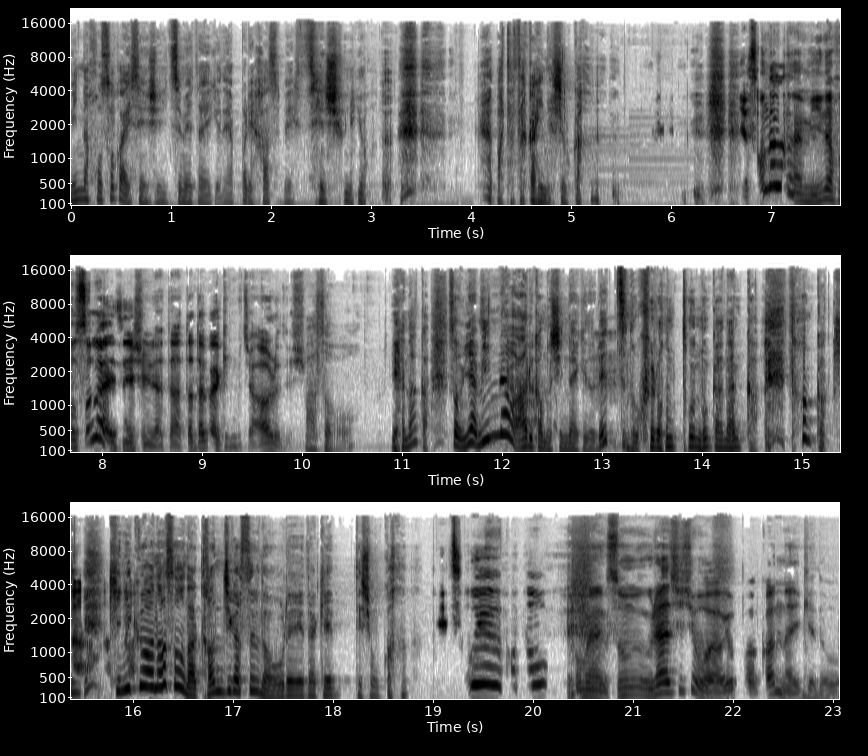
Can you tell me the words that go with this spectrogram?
みんな細貝選手に冷たいけどやっぱり長谷部選手には 温かいんでしょうか？いや、そんなことない。みんな細貝選手にだって温かい気持ちはあるでしょ。あ、そう？いや、なんか、そう、いや、みんなはあるかもしれないけど、レッツのフロントのがなんか、なんか気気に食わなそうな感じがするのは俺だけでしょうか？そういうこと？ごめん、その裏事情はよくわかんないけど、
